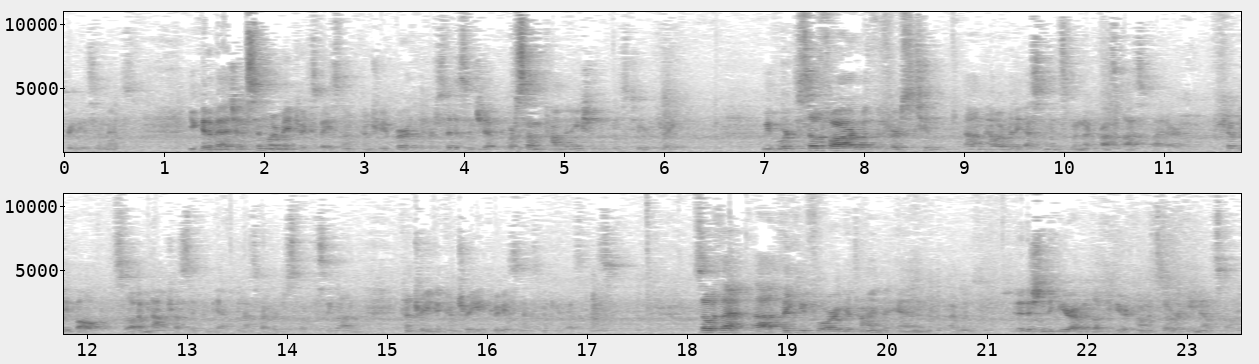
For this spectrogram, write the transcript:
previous and next. You could imagine a similar matrix based on country of birth or citizenship or some combination of these two or three. We've worked so far with the first two. Um, however, the estimates when they're cross-classified are fairly volatile, so I'm not trusting them yet. And that's why we're just focusing on country to country, previous and next country estimates. So with that, uh, thank you for your time, and I would, in addition to here, I would love to hear your comments over email as well.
